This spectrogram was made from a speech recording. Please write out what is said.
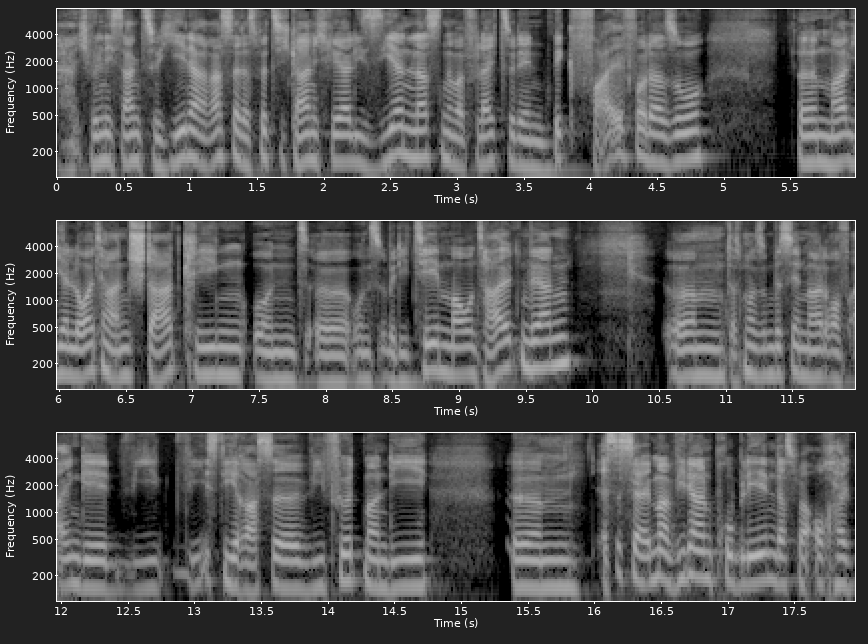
ja, ich will nicht sagen zu jeder Rasse, das wird sich gar nicht realisieren lassen, aber vielleicht zu den Big Five oder so, äh, mal hier Leute an den Start kriegen und äh, uns über die Themen mal unterhalten werden. Ähm, dass man so ein bisschen mal drauf eingeht, wie, wie ist die Rasse, wie führt man die, ähm, es ist ja immer wieder ein Problem, dass wir auch halt,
